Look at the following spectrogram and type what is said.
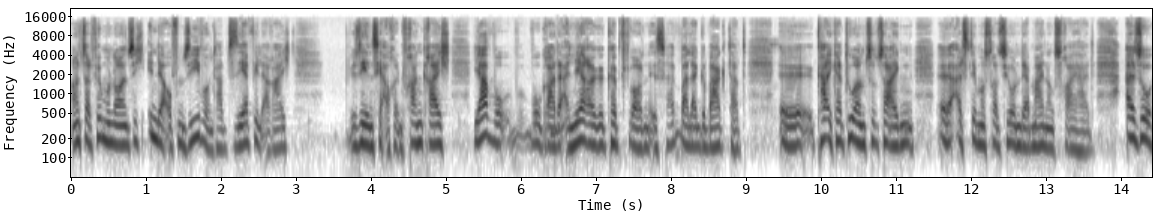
1995 in der Offensive und hat sehr viel erreicht wir sehen es ja auch in Frankreich, ja, wo, wo gerade ein Lehrer geköpft worden ist, weil er gewagt hat, äh, Karikaturen zu zeigen äh, als Demonstration der Meinungsfreiheit. Also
